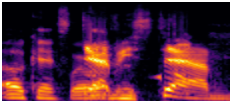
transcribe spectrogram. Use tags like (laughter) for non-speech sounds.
Okay, where Stabby it? stab.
